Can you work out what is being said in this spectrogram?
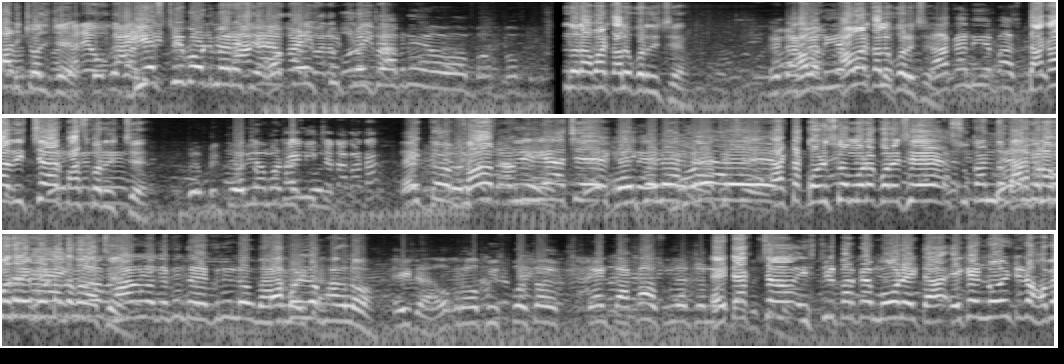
গাড়ি চলছে। ডিএসপি বোর্ড মেরেছে আবার চালু করে দিচ্ছে। আবার- চালু করেছে। টাকা নিয়ে পাস টাকা দিচ্ছে আর পাস করে দিচ্ছে। ভিক্টোরিয়া টাকাটা? এই তো সব নিয়ে আছে এইখানে মোড়ে আছে। একটা পরিশ্রম মোড়ে করেছে। সুকান্ত তারপর আমাদের এই করা আছে ভাঙলো দেখুন তো এখনি লোক ভাঙলো লোক ভাগলো। এইটা ওখানে অফিস পোস্ট টাকা স্কুলের জন্য এটা একটা স্টিল পার্কের মোড় এটা। এখানে নো এন্ট্রিটা হবে না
